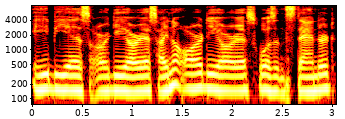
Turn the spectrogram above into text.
ABS, RDRS. I know RDRS wasn't standard,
